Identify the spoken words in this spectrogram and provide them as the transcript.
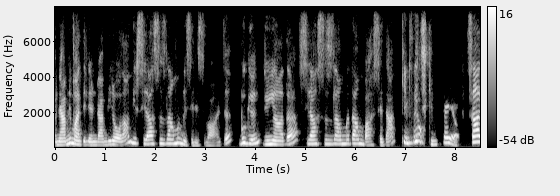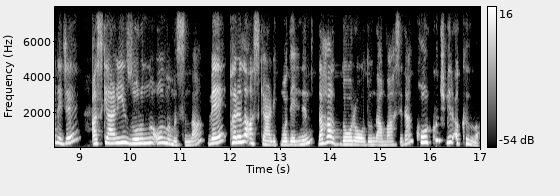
önemli maddelerinden biri olan bir silahsızlanma meselesi vardı. Bugün dünyada silahsızlanmadan bahseden kimse hiç yok. kimse yok. Sadece askerliğin zorunlu olmamasından ve paralı askerlik modelinin daha doğru olduğundan bahseden korkunç bir akıl var.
